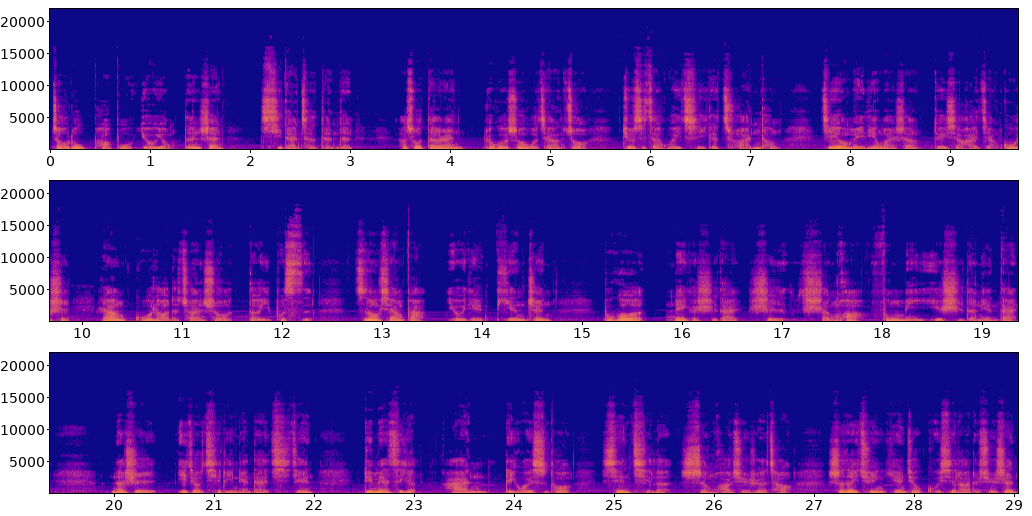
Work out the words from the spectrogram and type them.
走路、跑步、游泳、登山、骑单车等等。他说：“当然，如果说我这样做。”就是在维持一个传统，借由每天晚上对小孩讲故事，让古老的传说得以不死。这种想法有一点天真，不过那个时代是神话风靡一时的年代，那是一九七零年代期间，迪梅兹尔和李维斯托掀起了神话学热潮，使得一群研究古希腊的学生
